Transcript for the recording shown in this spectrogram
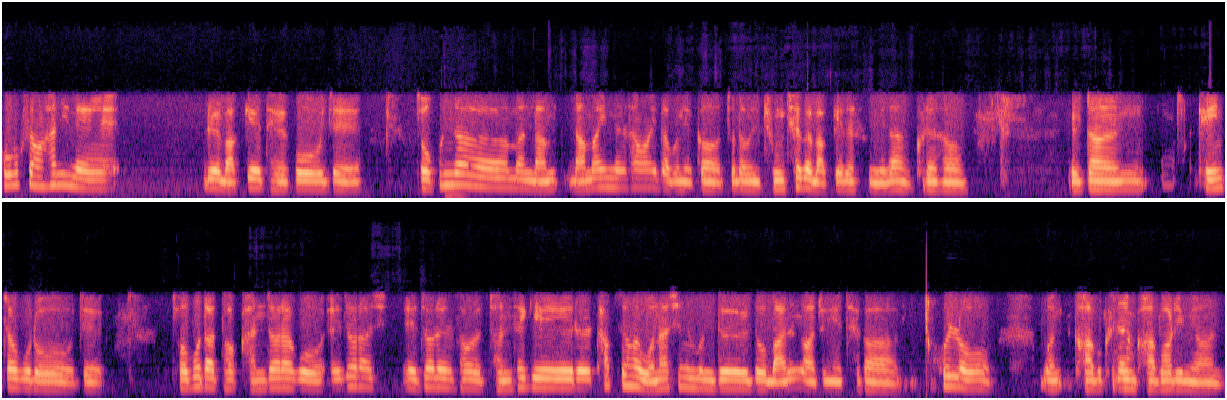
호북성 한인회를 맡게 되고 이제 저 혼자만 남, 남아있는 상황이다 보니까 어쩌다 보니 중책을 맡게 됐습니다. 그래서 일단 개인적으로 이제 저보다 더 간절하고 애절하 애절해서 전 세계를 탑승을 원하시는 분들도 많은 와중에 제가 홀로 뭐 가, 그냥 가버리면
